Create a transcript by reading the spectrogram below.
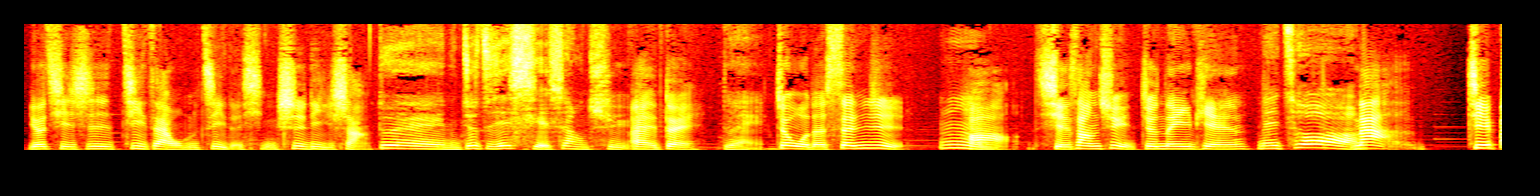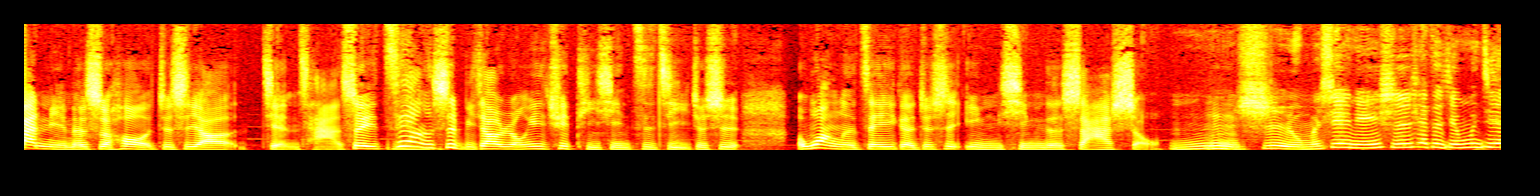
尤其是记在我们自己的行事历上。对，你就直接写上去。哎，对对，就我的生日，嗯，好，写上去，就那一天。没错。那接半年的时候就是要检查，所以这样是比较容易去提醒自己，就是忘了这一个就是隐形的杀手。嗯，嗯是我们谢谢年医师，下次节目见。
